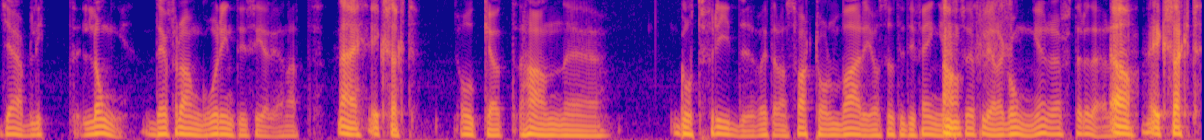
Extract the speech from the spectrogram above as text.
jävligt lång. Det framgår inte i serien att Nej, exakt. Och att han eh, Gottfrid, vad heter han, Svartholm Varg har suttit i fängelse flera gånger efter det där. Ja, exakt.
